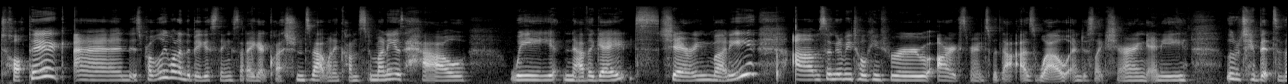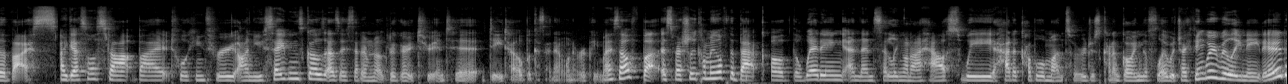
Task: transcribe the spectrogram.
topic and it's probably one of the biggest things that I get questions about when it comes to money is how we navigate sharing money. Um, so I'm going to be talking through our experience with that as well and just like sharing any little tidbits of advice. I guess I'll start by talking through our new savings goals. As I said, I'm not going to go too into detail because I don't want to repeat myself, but especially coming off the back of the wedding and then settling on our house, we had a couple of months where we were just kind of going the flow, which I think we really needed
